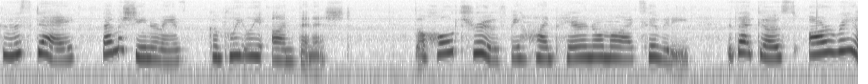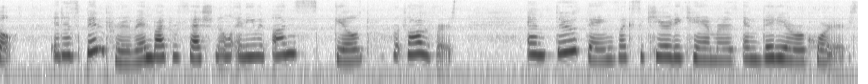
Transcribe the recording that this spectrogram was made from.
To this day, that machine remains completely unfinished. The whole truth behind paranormal activity is that ghosts are real. It has been proven by professional and even unskilled photographers, and through things like security cameras and video recorders.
